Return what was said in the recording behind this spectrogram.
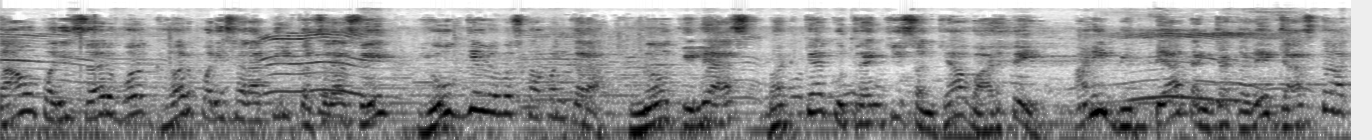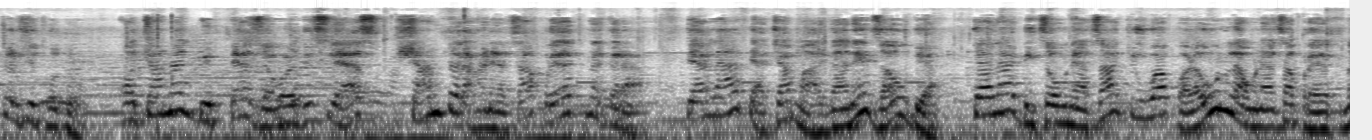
गाव परिसर व घर परिसरातील कचऱ्याचे योग्य व्यवस्थापन करा. न केल्यास भटक्या कुत्र्यांची संख्या वाढते. आणि बिबट्या त्यांच्याकडे जास्त आकर्षित होतो. अचानक बिबट्या जवळ दिसल्यास शांत राहण्याचा प्रयत्न करा. त्याला त्याच्या मार्गाने जाऊ द्या. त्याला डिचवण्याचा किंवा पळवून लावण्याचा प्रयत्न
